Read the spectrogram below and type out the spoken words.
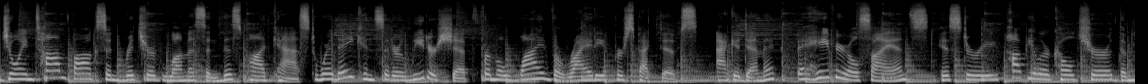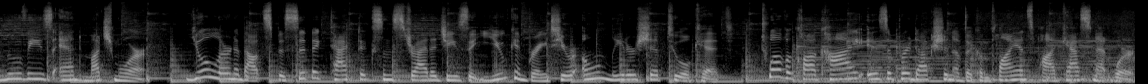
Join Tom Fox and Richard Lummis in this podcast, where they consider leadership from a wide variety of perspectives academic, behavioral science, history, popular culture, the movies, and much more. You'll learn about specific tactics and strategies that you can bring to your own leadership toolkit. 12 O'Clock High is a production of the Compliance Podcast Network.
